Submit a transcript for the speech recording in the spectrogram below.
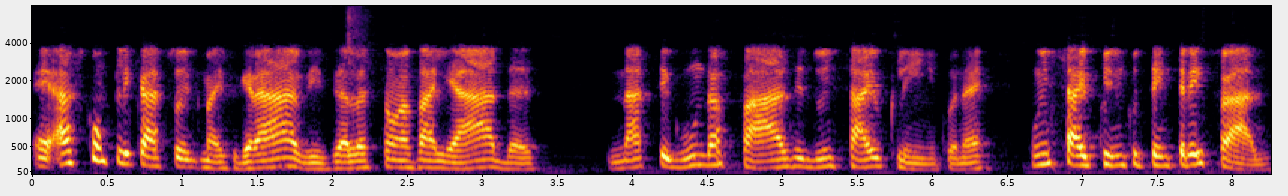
É, as complicações mais graves, elas são avaliadas na segunda fase do ensaio clínico, né? O ensaio clínico tem três fases.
